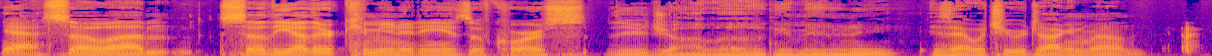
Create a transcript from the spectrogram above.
Yeah. So, um, so the other community is, of course, the Java community. Is that what you were talking about?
